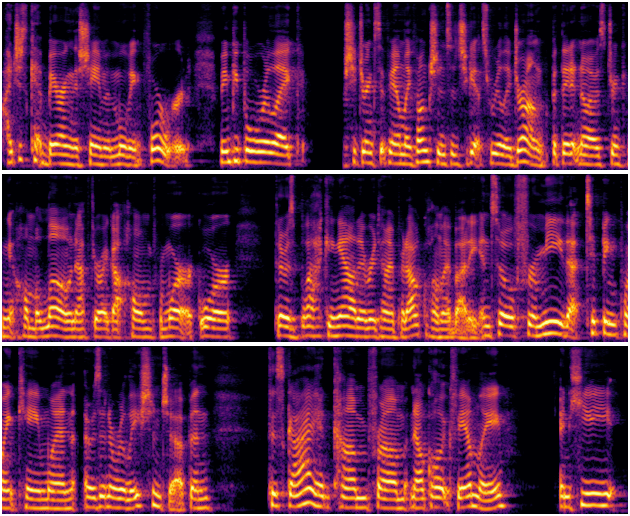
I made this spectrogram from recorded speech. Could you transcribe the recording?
I just kept bearing the shame and moving forward. I mean, people were like, she drinks at family functions and she gets really drunk, but they didn't know I was drinking at home alone after I got home from work or that I was blacking out every time I put alcohol in my body. And so for me, that tipping point came when I was in a relationship and this guy had come from an alcoholic family and he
